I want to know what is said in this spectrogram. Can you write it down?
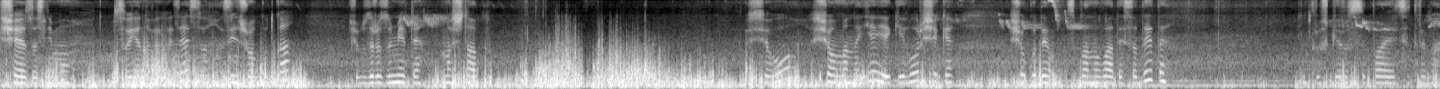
Ще засніму своє нове хазяйство з іншого кутка, щоб зрозуміти масштаб всього, що в мене є, які горщики, що куди спланувати садити. Трошки розсипається, треба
